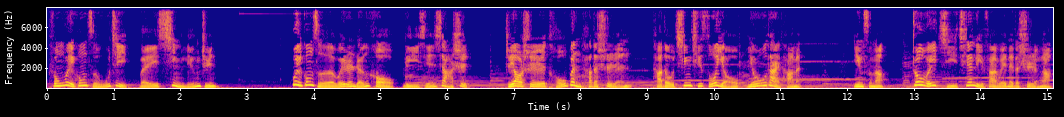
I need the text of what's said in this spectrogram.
封魏公子无忌为信陵君。魏公子为人仁厚，礼贤下士，只要是投奔他的士人，他都倾其所有优待他们。因此呢，周围几千里范围内的士人啊，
